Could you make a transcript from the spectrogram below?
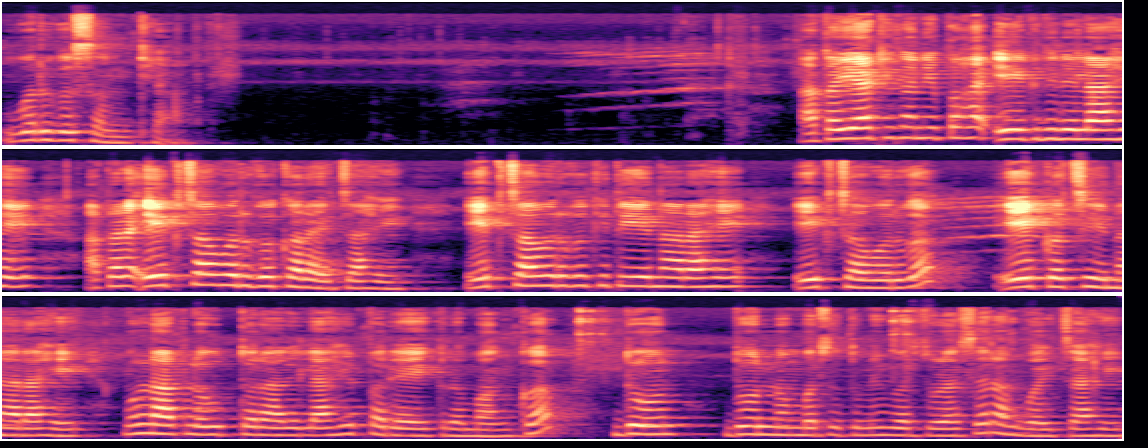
वर्गसंख्या. आता या ठिकाणी पहा एक दिलेला आहे. आपल्याला एकचा वर्ग करायचा आहे. एकचा वर्ग किती येणार आहे? एकचा वर्ग एकच येणार आहे. म्हणून आपलं उत्तर आलेलं आहे पर्याय क्रमांक दोन. दोन नंबरचं तुम्ही वर्तुळाचं रंगवायचं आहे.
